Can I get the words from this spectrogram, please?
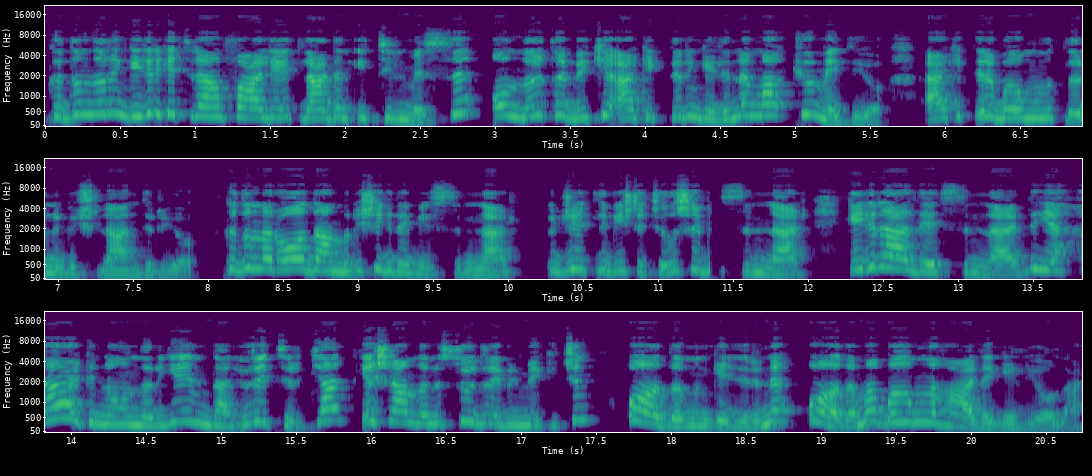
kadınların gelir getiren faaliyetlerden itilmesi onları tabii ki erkeklerin gelirine mahkum ediyor. Erkeklere bağımlılıklarını güçlendiriyor. Kadınlar o adamlar işe gidebilsinler, ücretli bir işte çalışabilsinler, gelir elde etsinler diye her gün onları yeniden üretirken yaşamlarını sürdürebilmek için o adamın gelirine, o adama bağımlı hale geliyorlar.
